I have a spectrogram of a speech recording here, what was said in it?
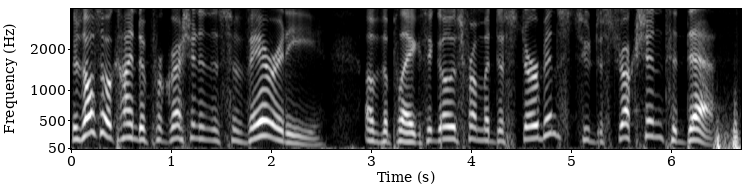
There's also a kind of progression in the severity of the plagues. It goes from a disturbance to destruction to death.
